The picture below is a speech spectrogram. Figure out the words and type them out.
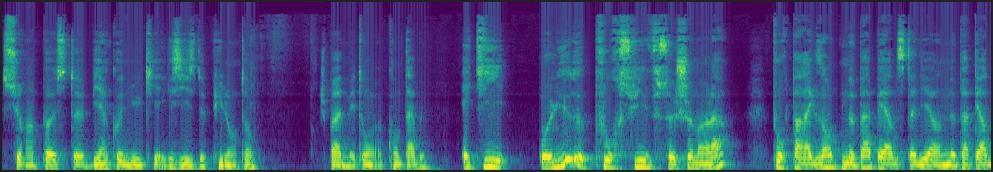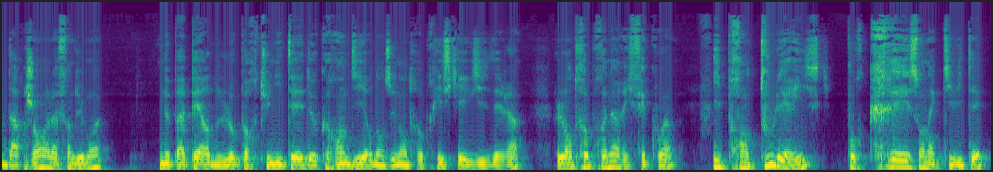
sur un poste bien connu qui existe depuis longtemps, je sais pas, admettons comptable, et qui, au lieu de poursuivre ce chemin-là, pour par exemple ne pas perdre, c'est-à-dire ne pas perdre d'argent à la fin du mois, ne pas perdre l'opportunité de grandir dans une entreprise qui existe déjà, l'entrepreneur il fait quoi? Il prend tous les risques pour créer son activité,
